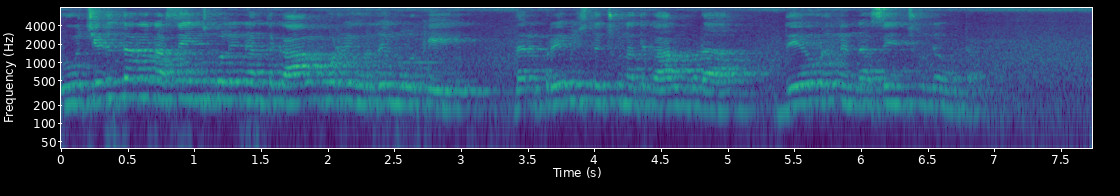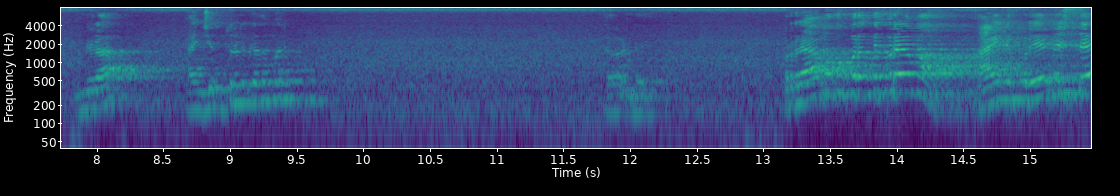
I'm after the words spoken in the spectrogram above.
నువ్వు చెడుతనాన్ని అసహించుకోలేనంత కాలం కూడా నీ హృదయంలోకి దాన్ని ప్రేమించి తెచ్చుకున్నంత కాలం కూడా దేవుడు నిన్ను అసహించుకునే ఉంటాడు. ఉండడా ఆయన చెప్తున్నాడు కదా మరి. ఏమండి? ప్రేమకు ప్రతి ప్రేమ. ఆయన ప్రేమిస్తే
